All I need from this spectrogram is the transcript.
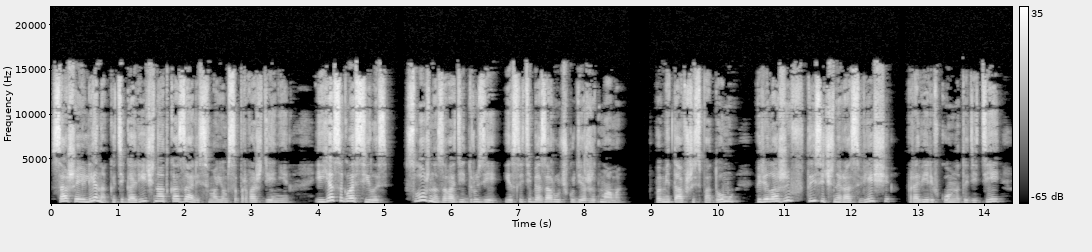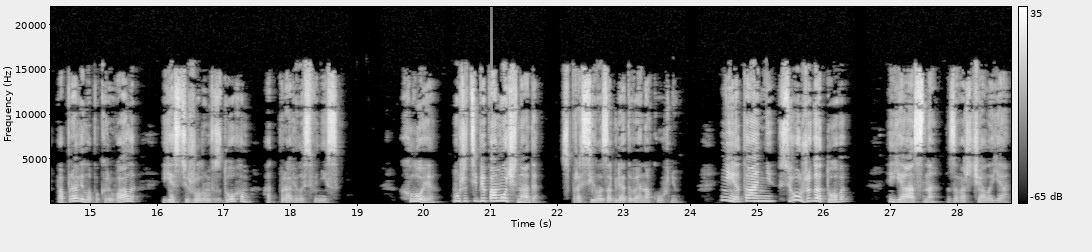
Саша и Лена категорично отказались в моем сопровождении, и я согласилась. Сложно заводить друзей, если тебя за ручку держит мама. Пометавшись по дому, переложив в тысячный раз вещи, проверив комнаты детей, поправила покрывало, я с тяжелым вздохом отправилась вниз. «Хлоя, может, тебе помочь надо?» — спросила, заглядывая на кухню. «Нет, Анни, все уже готово». «Ясно», — заворчала я,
